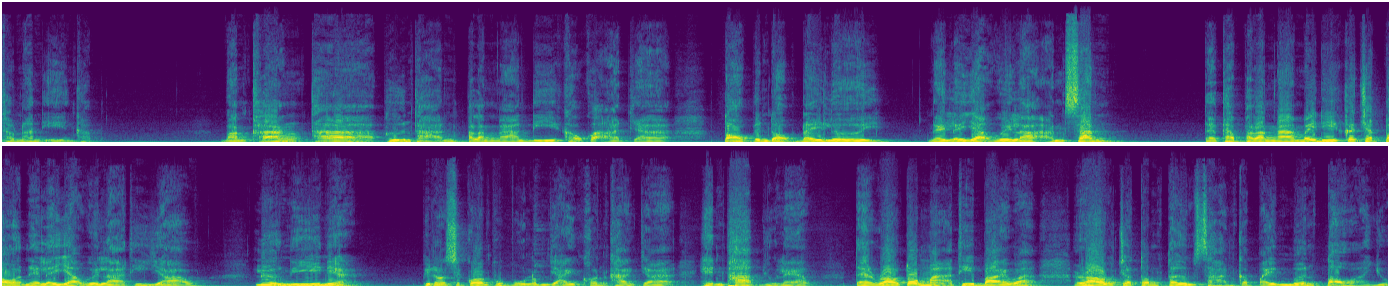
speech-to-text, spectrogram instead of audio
เท่านั้นเองครับ บางครั้งถ้าพื้นฐานพลังงานดีเขาก็อาจจะต่อเป็นดอกได้เลย ในระยะเวลาอันสั้น แต่ถ้าพลังงานไม่ดีก็จะต่อในระยะเวลาที่ยาว เรื่องนี้เนี่ยพี่น้องเกษตรกรผู้ปลูกลำไยค่อนข้างจะเห็นภาพอยู่แล้ว แต่เราต้องมาอธิบายว่าเราจะต้องเติมสารเข้าไปเหมือนต่ออายุ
